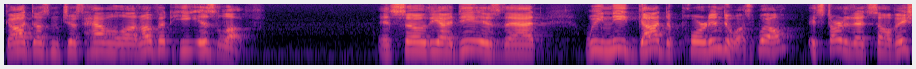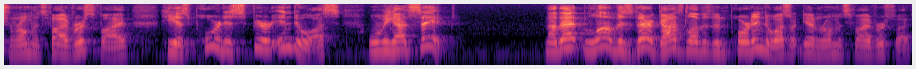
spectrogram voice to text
God doesn't just have a lot of it, He is love. And so the idea is that we need God to pour it into us. Well, it started at salvation, Romans 5, verse 5. He has poured his spirit into us when we got saved. Now, that love is there. God's love has been poured into us. Again, Romans 5, verse 5.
